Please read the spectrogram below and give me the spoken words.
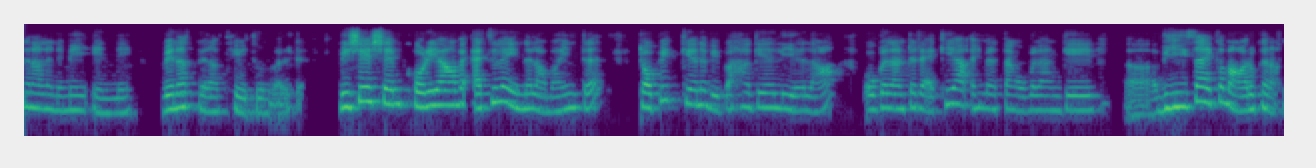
කරන්න නෙමෙයි එන්නේ වෙනත් වෙනත් හේතුන් වලට. විශේෂයෙන් කොරියාව ඇතුලේ ඉන්න ළමයින්ට ටොපික් කියන විභාගය ලියලා ඕගලන්ට රැකියා එහෙම නැත්නම් ඕගලන්ගේ වීසා එක මාරු කරන්න.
